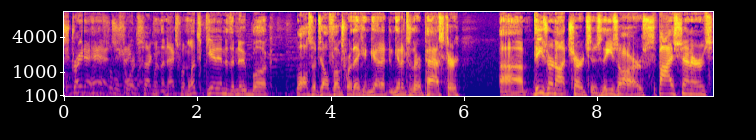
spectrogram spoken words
straight ahead. Little short segment, the next one. Let's get into the new book. We'll also tell folks where they can get it and get it to their pastor. Uh, these are not churches. These are spy centers.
